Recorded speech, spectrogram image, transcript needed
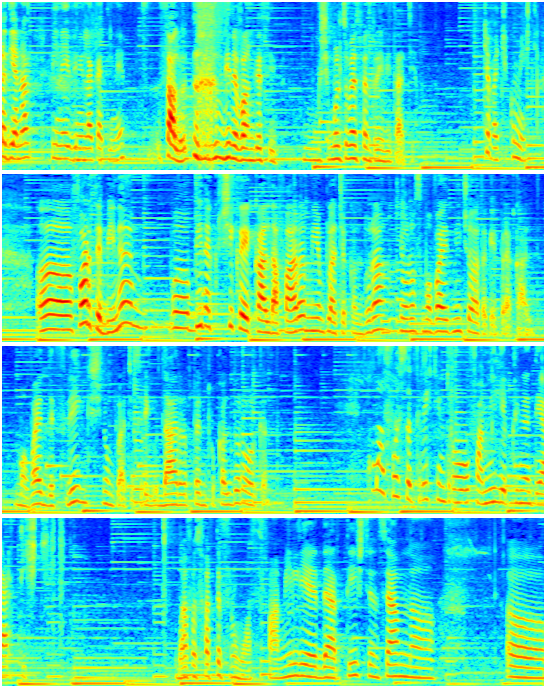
Bună, Diana! Bine ai venit la Catine! Salut! Bine v-am găsit! Și mulțumesc pentru invitație! Ce faci? Cum ești? Uh, foarte bine! Uh, bine și că e cald afară, mie îmi place căldura. Eu nu o să mă vai niciodată că e prea cald. Mă vai de frig și nu-mi place frigul, dar pentru căldură oricând. Cum a fost să crești într-o familie plină de artiști? Bă, a fost foarte frumos. Familie de artiști înseamnă uh,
